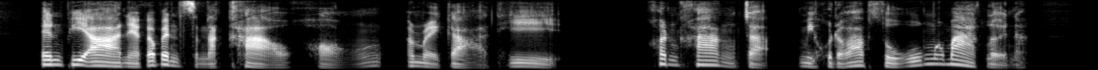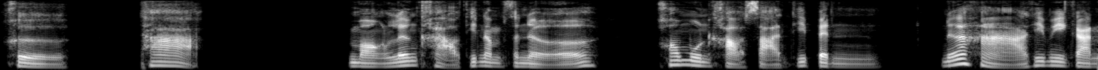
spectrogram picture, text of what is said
ๆ NPR เนี่ยก็เป็นสำนักข่าวของอเมริกาที่ค่อนข้างจะมีคุณภาพสูงมาก ๆ เลยนะ คือถ้ามองเรื่องข่าวที่นำเสนอข้อมูลข่าวสารที่เป็น เนื้อหาที่มีการ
